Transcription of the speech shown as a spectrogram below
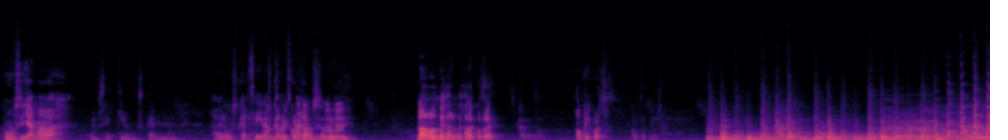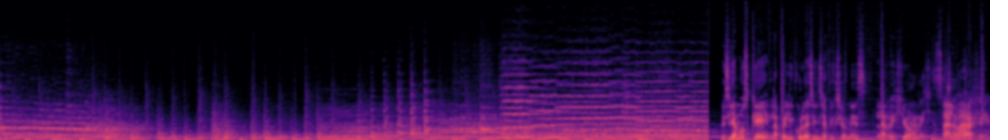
¿Cómo se llamaba? No sé, quiero buscar el nombre. A ver, búscalo. Sí, vamos búscalo a y cortamos esa parte. No, no, déjalo, déjala correr. Ok, corta. Decíamos que la película de ciencia ficción es La región, La región Salvaje.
